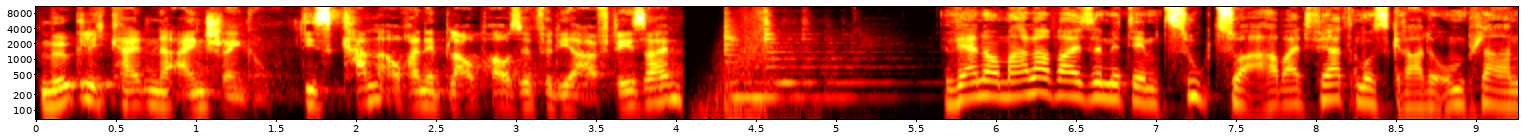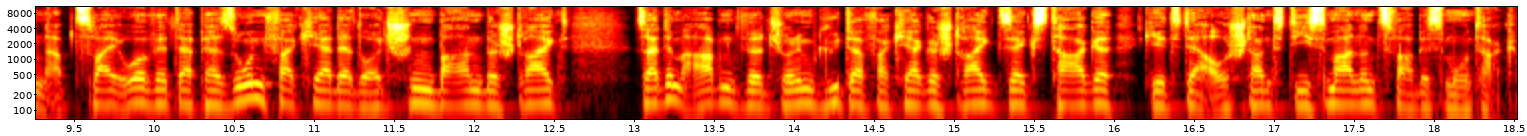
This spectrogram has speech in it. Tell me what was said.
Möglichkeiten der Einschränkung. Dies kann auch eine Blaupause für die AfD sein. Wer normalerweise mit dem Zug zur Arbeit fährt, muss gerade umplanen. Ab zwei Uhr wird der Personenverkehr der Deutschen Bahn bestreikt. Seit dem Abend wird schon im Güterverkehr gestreikt. Sechs Tage geht der Ausstand diesmal und zwar bis Montag.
